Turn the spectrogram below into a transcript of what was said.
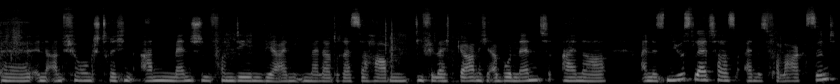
äh, in Anführungsstrichen an Menschen, von denen wir eine E-Mail-Adresse haben, die vielleicht gar nicht Abonnent einer, eines Newsletters, eines Verlags sind,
